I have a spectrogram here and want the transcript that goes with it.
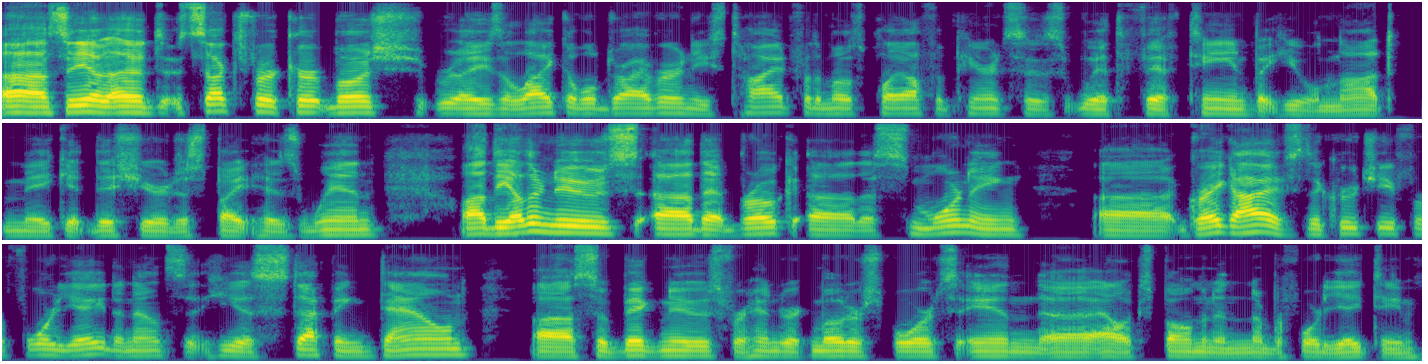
Uh, so yeah, it sucks for Kurt Busch. He's a likable driver, and he's tied for the most playoff appearances with 15, but he will not make it this year despite his win. Uh, the other news uh, that broke uh, this morning: uh, Greg Ives, the crew chief for 48, announced that he is stepping down. Uh, so big news for Hendrick Motorsports and Alex Bowman and the number 48 team.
